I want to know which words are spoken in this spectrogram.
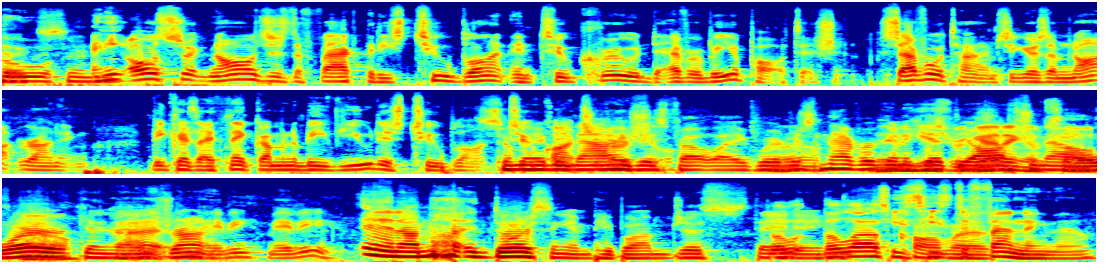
politics and, he also acknowledges the fact that he's too blunt and too crude to ever be a politician. Several times he goes, "I'm not running because I think I'm going to be viewed as too blunt, so too maybe now he just felt like we're Well, just never going to get the option out of work now. and then Uh, he's running maybe, maybe and i'm not endorsing him people i'm just stating the last he's, comment. he's defending though.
